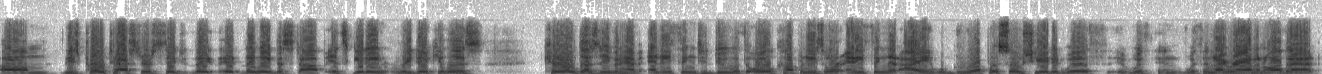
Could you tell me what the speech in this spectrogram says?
Um, these protesters, they they they need to stop. It's getting ridiculous. Carol doesn't even have anything to do with the oil companies or anything that I grew up associated with with in, within Iran and all that.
